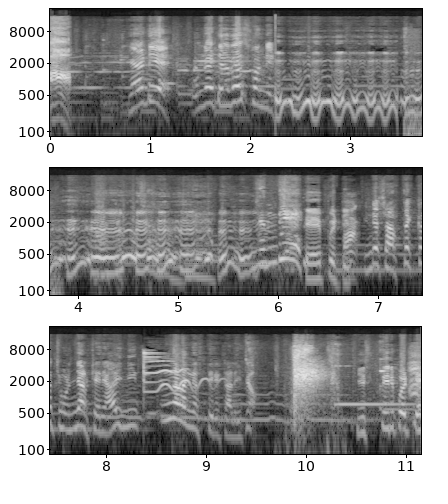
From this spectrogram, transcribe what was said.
ആ. ஏண்டி உன்னை டிவைஸ் பண்ணி എന്തി തേപ്പിട്ടി നിന്റെ ഷർട്ടൊക്കെ ചുളിഞ്ഞാൽ ഇനി നിങ്ങളങ്ങ് സ്ഥിരം കളിച്ചോ ഇസ്തിരി പട്ടി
